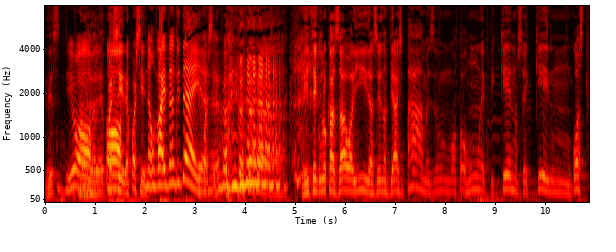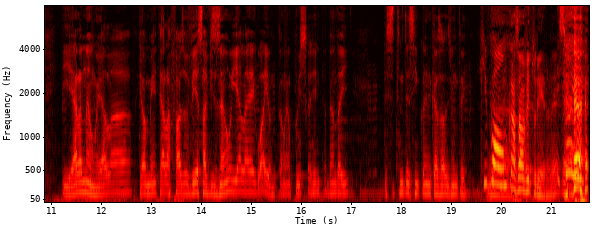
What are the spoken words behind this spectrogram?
Entendeu? Viu? Ó, ela é ó, parceira, é parceira. Não vai dando ideia. É parceiro. A gente encontrou casal ali, às vezes na viagem, ah, mas o motorhome é pequeno, não sei o que, não gosto. E ela não, ela realmente ela faz eu ver essa visão e ela é igual a eu. Então é por isso que a gente tá dando aí esses 35 anos de casado junto aí. Que bom. Um casal aventureiro, né? Isso aí.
